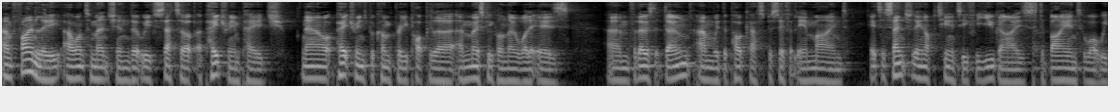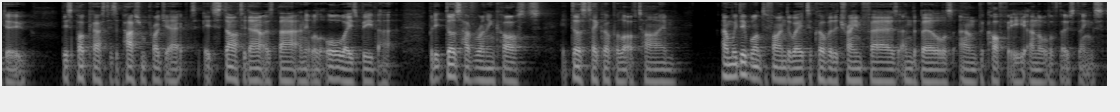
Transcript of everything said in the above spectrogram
And finally, I want to mention that we've set up a Patreon page now, Patreon's become pretty popular and most people know what it is. Um, for those that don't, and with the podcast specifically in mind, it's essentially an opportunity for you guys to buy into what we do. This podcast is a passion project. It started out as that and it will always be that. But it does have running costs, it does take up a lot of time. And we did want to find a way to cover the train fares and the bills and the coffee and all of those things.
